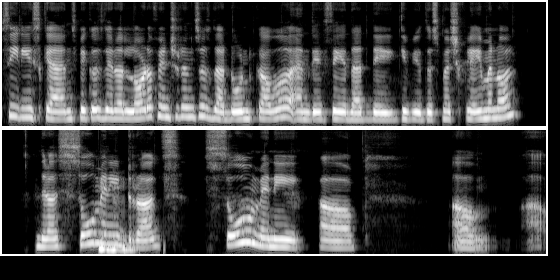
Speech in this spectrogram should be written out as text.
ct scans because there are a lot of insurances that don't cover and they say that they give you this much claim and all there are so many Mhm. drugs so many uh, um, um,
